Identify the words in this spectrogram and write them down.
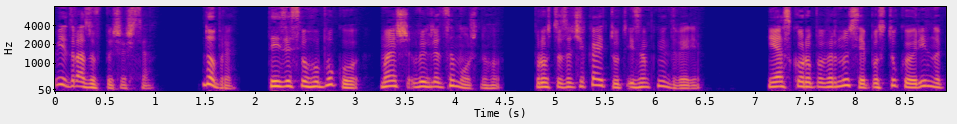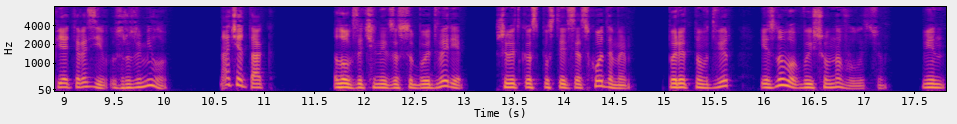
Відразу впишешся. Добре, ти зі свого боку маєш вигляд заможного. Просто зачекай тут і замкни двері. Я скоро повернуся і постукаю рівно п'ять разів, зрозуміло? Наче так. Лок зачинив за собою двері, швидко спустився сходами, перетнув двір і знову вийшов на вулицю. Він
